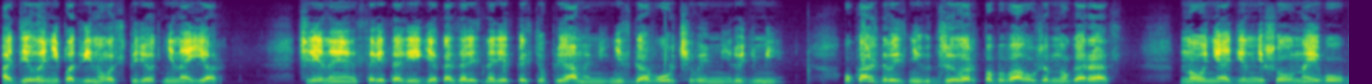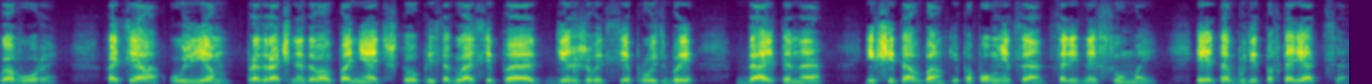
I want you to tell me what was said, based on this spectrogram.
а дело не подвинулось вперед ни на ярд. Члены Совета Лиги оказались на редкость упрямыми, несговорчивыми людьми. У каждого из них Джиллард побывал уже много раз, но ни один не шел на его уговоры хотя Ульям прозрачно давал понять, что при согласии поддерживать все просьбы Дальтона их счета в банке пополнятся солидной суммой, и это будет повторяться.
